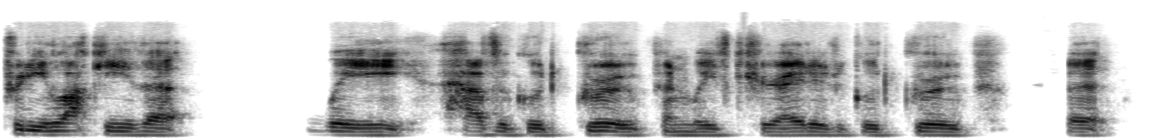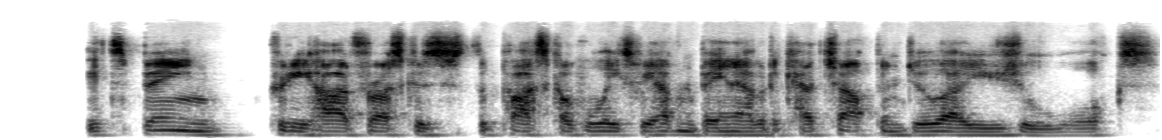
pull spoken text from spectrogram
pretty lucky that we have a good group and we've created a good group. But it's been pretty hard for us because the past couple of weeks we haven't been able to catch up and do our usual walks.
